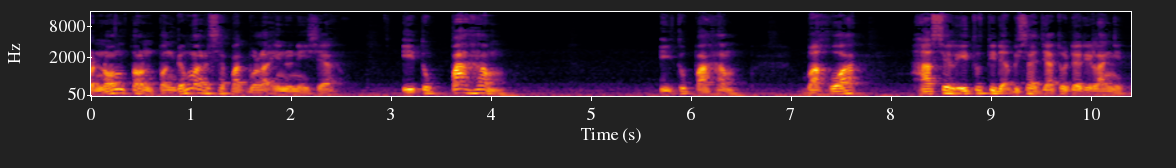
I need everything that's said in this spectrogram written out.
penonton penggemar sepak bola Indonesia itu paham itu paham bahwa hasil itu tidak bisa jatuh dari langit.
